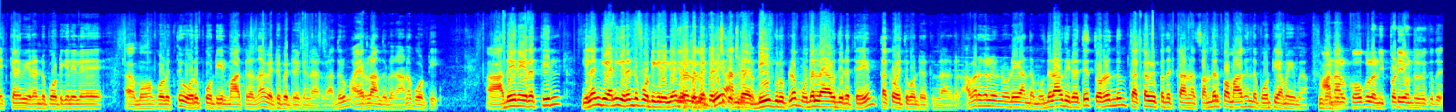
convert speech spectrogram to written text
ஏற்கனவே இரண்டு போட்டிகளிலே முகம் கொடுத்து ஒரு போட்டியில் மாத்திரம்தான் வெற்றி பெற்றிருக்கிறார்கள் அதுவும் அயர்லாந்துடனான போட்டி. அதே நேரத்தில் இலங்கை அணி இரண்டு போட்டிகளிலே வெற்றி இரண்டிலும் பெற்று வெற்றி அந்த டி குரூப்ல முதலாவது இடத்தையும் தக்க வைத்துக் கொண்டிருக்கிறார்கள் அவர்களுடைய அந்த முதலாவது இடத்தை தொடர்ந்தும் தக்க வைப்பதற்கான சந்தர்ப்பமாக இந்த போட்டி அமையுமா. ஆனால் கோகுலன் இப்படி ஒன்று இருக்குது.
